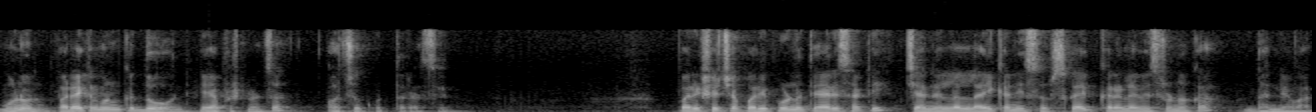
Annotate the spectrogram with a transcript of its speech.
म्हणून पर्याय क्रमांक दोन हे या प्रश्नाचं अचूक उत्तर असेल. परीक्षेच्या परिपूर्ण तयारीसाठी चॅनलला लाईक आणि सबस्क्राईब करायला विसरू नका. धन्यवाद.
